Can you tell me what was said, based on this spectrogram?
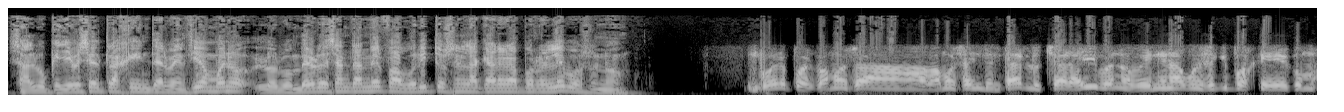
salvo que lleves el traje intervención. Bueno, ¿los bomberos de Santander favoritos en la carrera por relevos o no? Bueno, pues vamos a vamos a intentar luchar ahí. Bueno, vienen algunos equipos que, como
